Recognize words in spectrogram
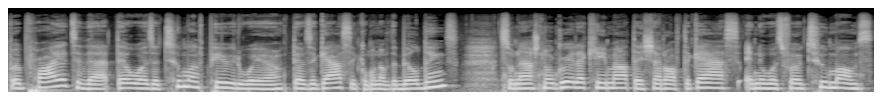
But prior to that, there was a two month period where there was a gas leak in one of the buildings. So National Grid that came out, they shut off the gas, and it was for two months.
